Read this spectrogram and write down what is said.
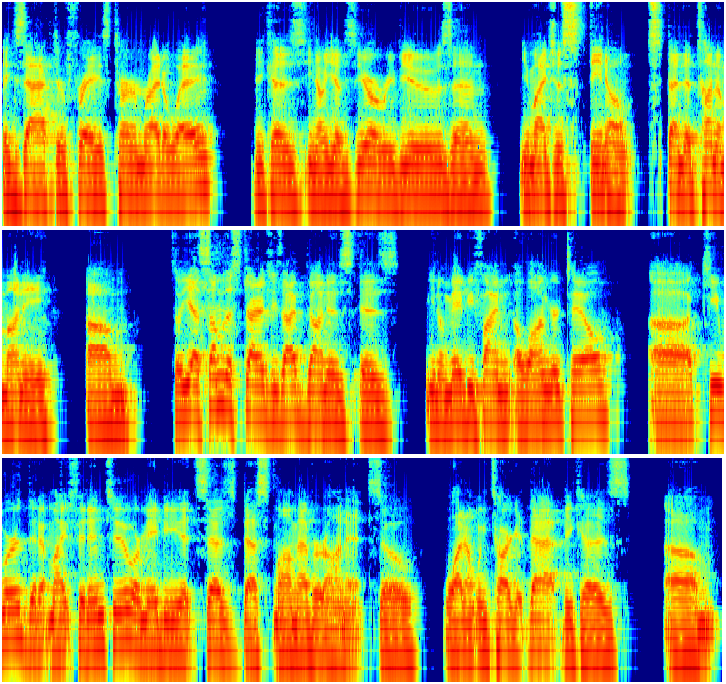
exact or phrase term right away because you know you have zero reviews and you might just you know spend a ton of money. Um, so yeah, some of the strategies I've done is is you know maybe find a longer tail uh, keyword that it might fit into, or maybe it says best mom ever on it. So why don't we target that? Because um,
